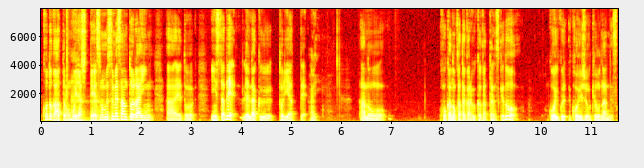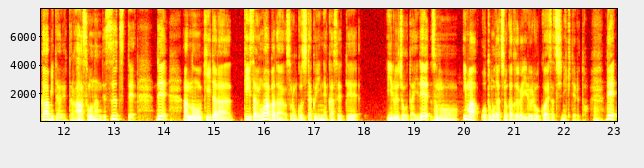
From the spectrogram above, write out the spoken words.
ことがあったのを思い出してその娘さんと LINE あ、えー、とインスタで連絡取り合ってはい。あの他の方から伺ったんですけどこういうこういう状況なんですか？みたいな言ったら「ああそうなんです」っつって。であの聞いたら T さんはまだそのご自宅に寝かせている状態でその、今お友達の方がいろいろご挨拶しに来てると、で、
